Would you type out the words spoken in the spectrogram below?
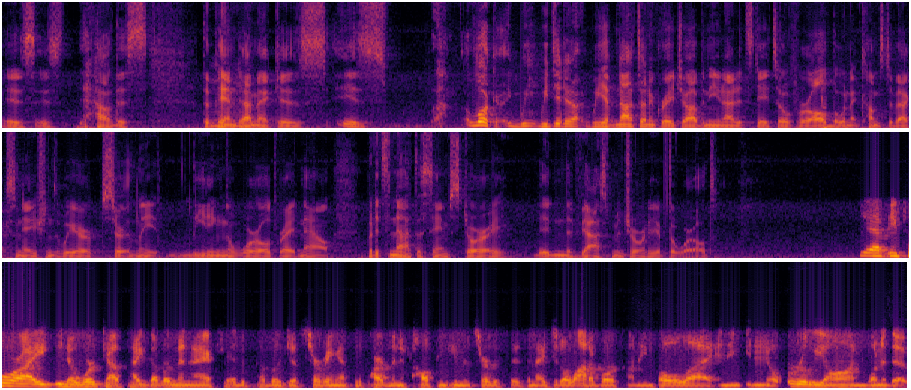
Is is how this the mm-hmm. pandemic is is look, we, we did it. We have not done a great job in the United States overall, but when it comes to vaccinations, we are certainly leading the world right now. But it's not the same story in the vast majority of the world. Yeah, before I, you know, worked outside government, I actually had the privilege of serving at the Department of Health and Human Services, and I did a lot of work on Ebola. And you know, early on, one of the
